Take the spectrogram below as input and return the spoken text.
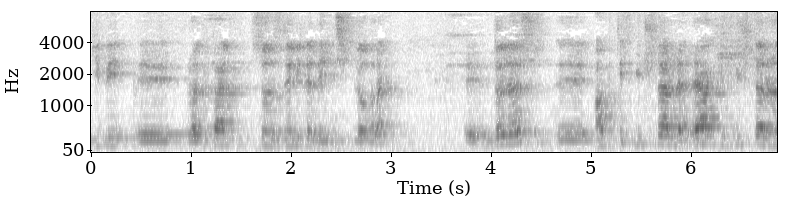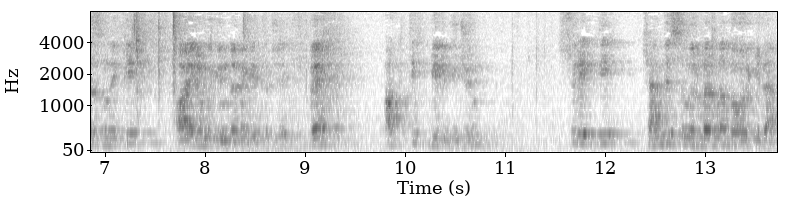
gibi e, radikal sözleriyle de ilişkili olarak e, Deleuze e, aktif güçlerle reaktif güçler arasındaki ayrımı gündeme getirecek ve aktif bir gücün sürekli kendi sınırlarına doğru giden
